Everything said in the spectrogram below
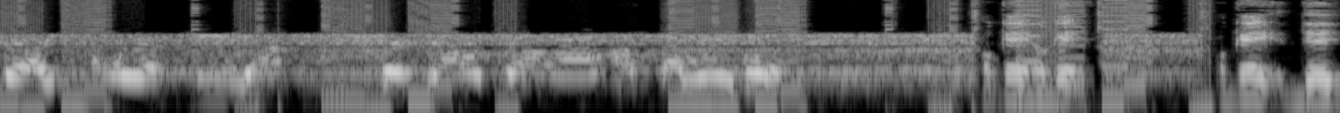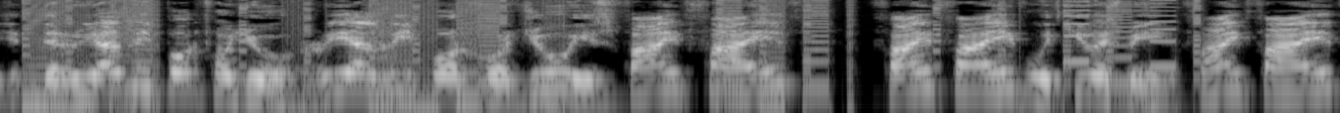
per il QRP. Ciao ciao, hasta luego. Okay, okay. Okay, the the real report for you. Real report for you is 55 55 with QSB. 55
